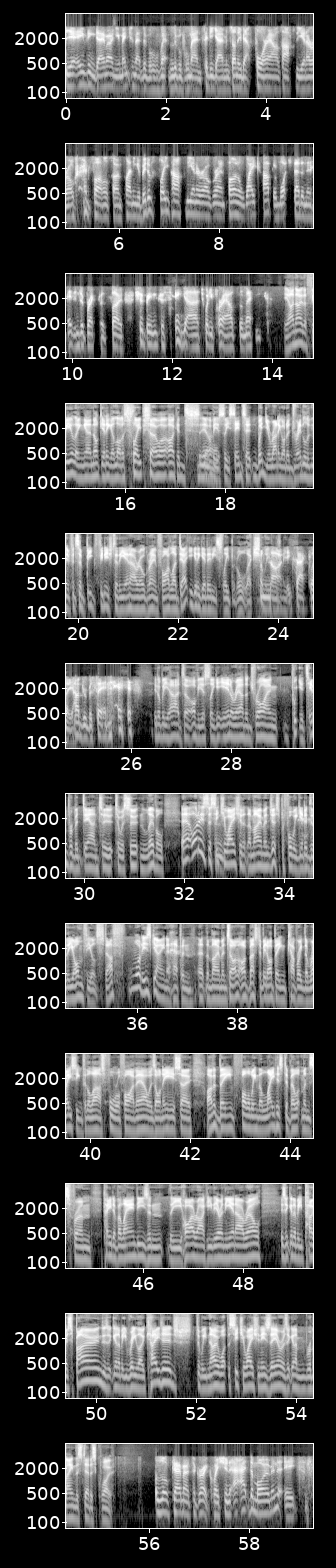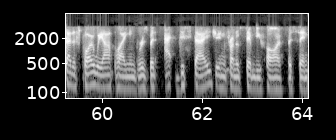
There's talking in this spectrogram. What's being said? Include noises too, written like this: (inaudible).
Yeah, evening, Damo. And you mentioned that Liverpool, Liverpool Man City game. It's only about four hours after the NRL (laughs) Grand Final, so I'm planning a bit of sleep after the NRL Grand Final. Wake up and watch that, and then head into breakfast. So should be an interesting uh, 24 hours for me. Yeah, I know the feeling, uh, not getting a lot of sleep, so uh, I can yeah. obviously sense it. When you're running on adrenaline, if it's a big finish to the NRL Grand Final, I doubt you're going to get any sleep at all, actually. No, exactly, 100%. (laughs) it'll be hard to obviously get your head around and try and put your temperament down to, to a certain level. Uh, what is the hmm. situation at the moment, just before we get into the on field stuff? What is going to happen at the moment? I, I must admit, I've been covering the racing for the last four or five hours on air, so I haven't been following the latest developments from Peter V'landys and the hierarchy there in the NRL. Is it going to be postponed? Is it going to be relocated? Do we know what the situation is there, or is it going to remain the status quo? Look, Damo, it's a great question. At the moment, it's status quo. We are playing in Brisbane at this stage in front of 75%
